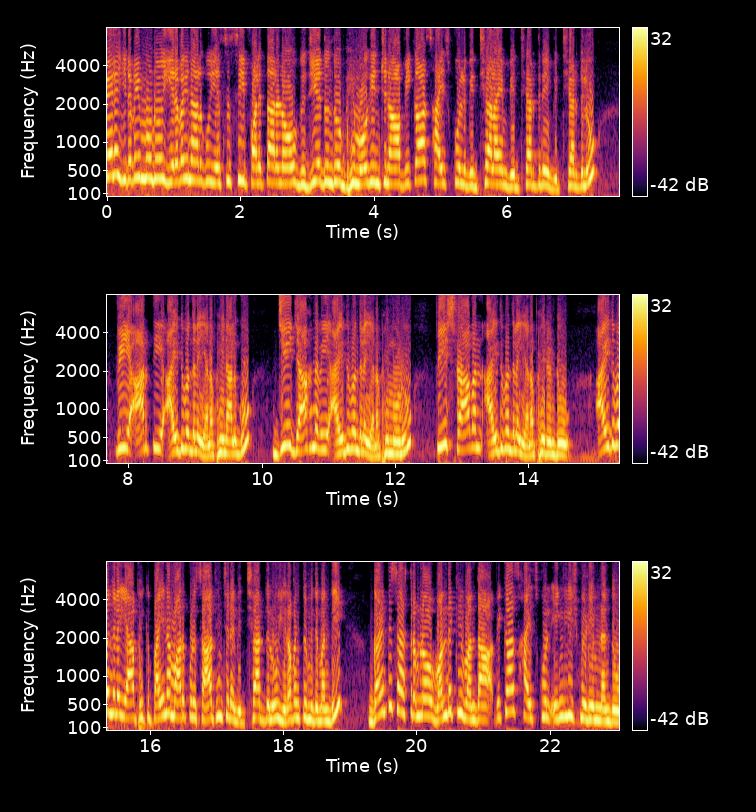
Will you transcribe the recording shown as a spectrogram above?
వేల ఇరవై మూడు ఇరవై నాలుగు ఎస్ఎస్సి ఫలితాలలో విజయదుందు భిమోగించిన వికాస్ హై స్కూల్ విద్యాలయం విద్యార్థిని విద్యార్థులు వి ఆర్తి ఐదు వందల ఎనభై నాలుగు జి జాహ్నవి ఐదు వందల ఎనభై మూడు పి శ్రావణ్ ఐదు వందల ఎనభై రెండు. ఐదు వందల యాభైకి పైన మార్కులు సాధించిన విద్యార్థులు ఇరవై తొమ్మిది మంది. గణిత శాస్త్రంలో వందకి వంద Vikas high school English medium నందు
